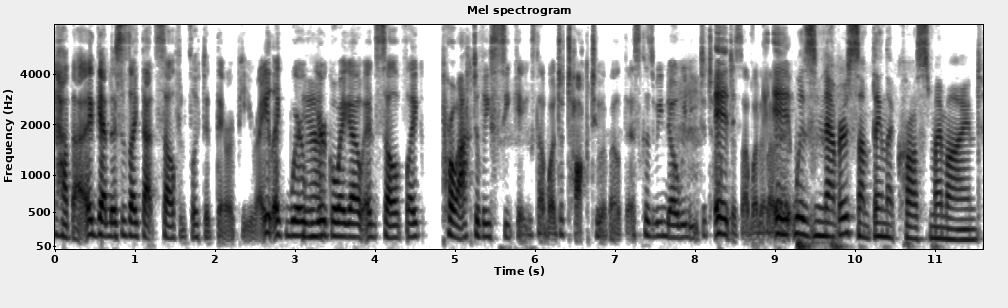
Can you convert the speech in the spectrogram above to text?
have that again this is like that self-inflicted therapy right? Like where Yeah. we're going out and self like proactively seeking someone to talk to about this because we know we need to talk It- to someone about it it, was never something that crossed my mind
